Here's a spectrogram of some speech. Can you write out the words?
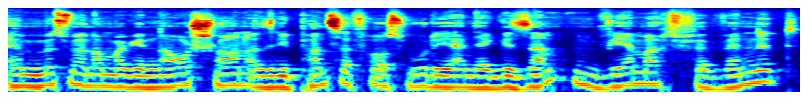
Ähm, müssen wir nochmal genau schauen. Also die Panzerfaust wurde ja in der gesamten Wehrmacht verwendet.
